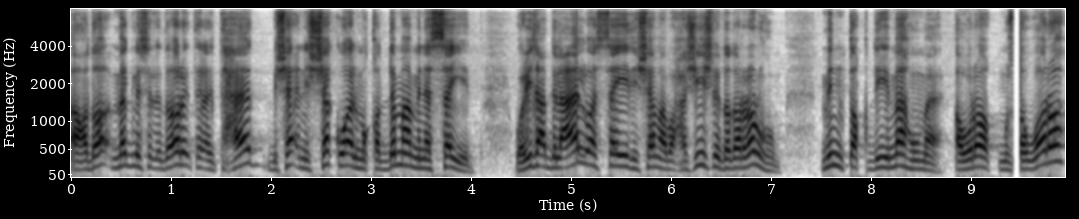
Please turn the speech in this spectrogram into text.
أعضاء مجلس الإدارة الاتحاد بشأن الشكوى المقدمة من السيد وليد عبد العال والسيد هشام أبو حشيش لتضررهم من تقديمهما أوراق مزورة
